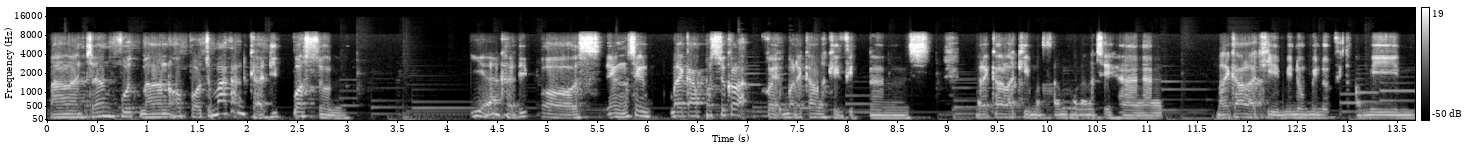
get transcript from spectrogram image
mangan junk food, mangan opo, cuma kan gak di post loh. Iya. Kan gak di post. Yang sing mereka post juga kayak mereka lagi fitness, mereka lagi makan makanan sehat, mereka lagi minum-minum vitamin,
